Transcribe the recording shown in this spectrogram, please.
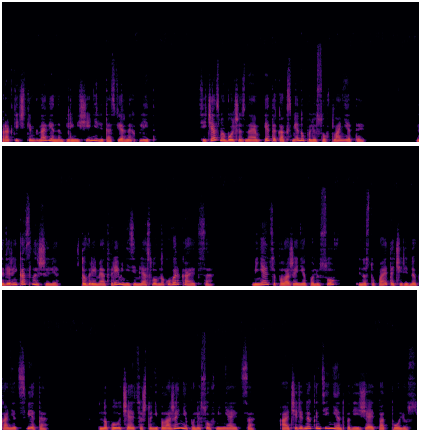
практически мгновенном перемещении литосферных плит. Сейчас мы больше знаем это как смену полюсов планеты. Наверняка слышали, что время от времени Земля словно кувыркается. Меняются положения полюсов, и наступает очередной конец света. Но получается, что не положение полюсов меняется, а очередной континент подъезжает под полюс.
